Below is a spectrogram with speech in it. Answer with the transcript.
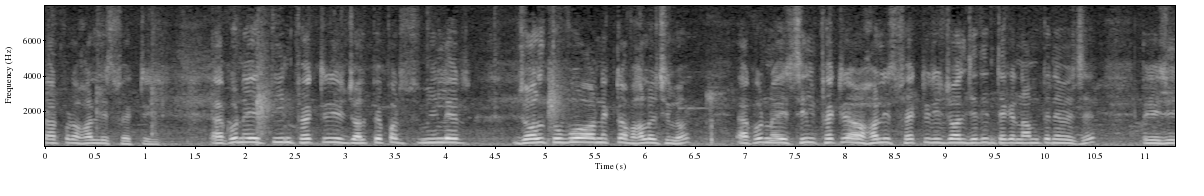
তারপরে হরলিক্স ফ্যাক্টরির। এখন এই তিন ফ্যাক্টরির জল, পেপার মিলের জল তবুও অনেকটা ভালো ছিল। এখন এই সিল্ক ফ্যাক্টরি আর হরলিক্স ফ্যাক্টরির জল যেদিন থেকে নামতে নেমেছে, এই যে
